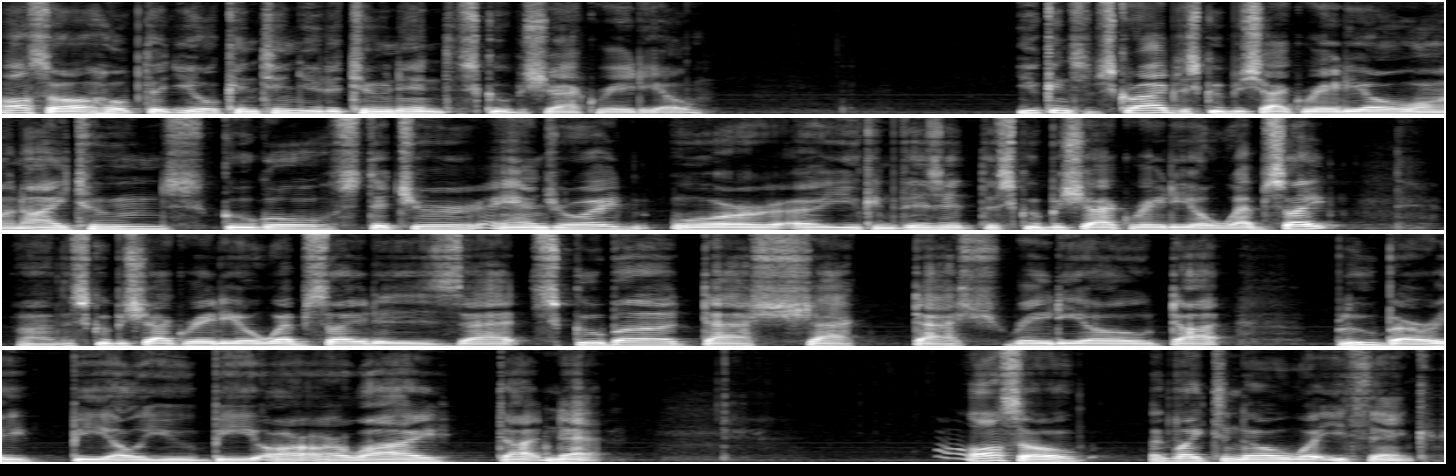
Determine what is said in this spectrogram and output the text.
Also, I hope that you'll continue to tune in to Scuba Shack Radio. You can subscribe to Scuba Shack Radio on iTunes, Google, Stitcher, Android, or uh, you can visit the Scuba Shack Radio website uh, the Scuba Shack Radio website is at scuba-shack-radio.blubrry, B-L-U-B-R-R-Y, dot net. Also, I'd like to know what you think.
